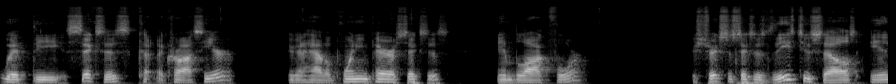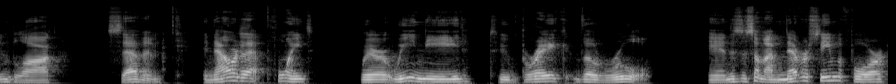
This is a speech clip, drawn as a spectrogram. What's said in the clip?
with the sixes cutting across here, you're going to have a pointing pair of sixes in block four. Restricts the sixes these two cells in block seven. And now we're to that point where we need to break the rule. And this is something I've never seen before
